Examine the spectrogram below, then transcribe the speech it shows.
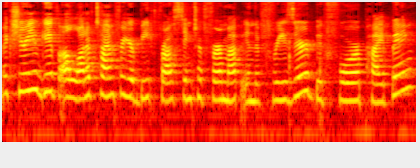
Make sure you give a lot of time for your beet frosting to firm up in the freezer before piping.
